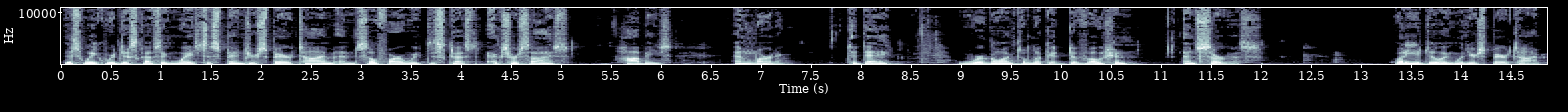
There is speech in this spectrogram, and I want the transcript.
This week we're discussing ways to spend your spare time, and so far we've discussed exercise, hobbies, and learning. Today, we're going to look at devotion and service. What are you doing with your spare time?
